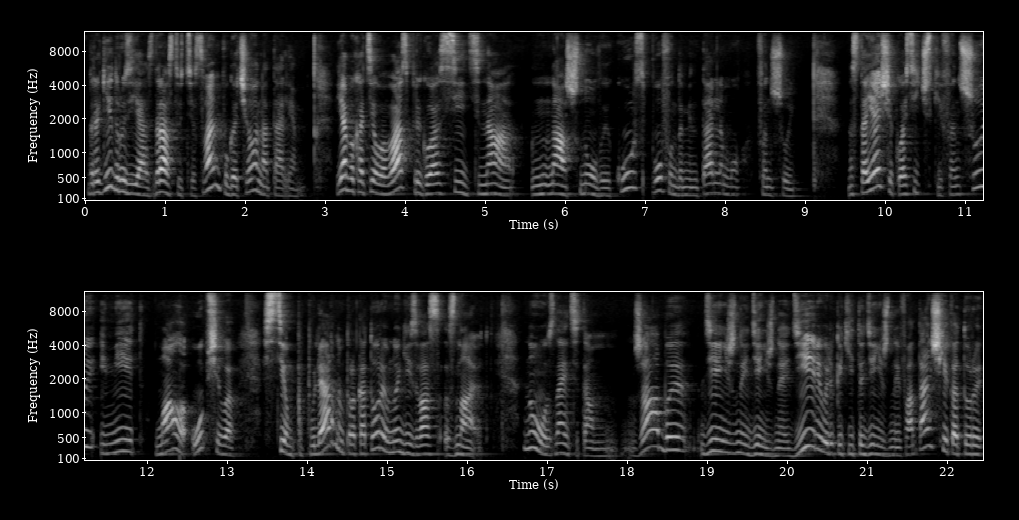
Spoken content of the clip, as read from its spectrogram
Дорогие друзья, здравствуйте! С вами Пугачева Наталья. Я бы хотела вас пригласить на наш новый курс по фундаментальному фэн-шуй. Настоящий классический фэн-шуй имеет мало общего с тем популярным, про который многие из вас знают. Ну, знаете, там жабы денежные, денежное дерево или какие-то денежные фонтанчики, которые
